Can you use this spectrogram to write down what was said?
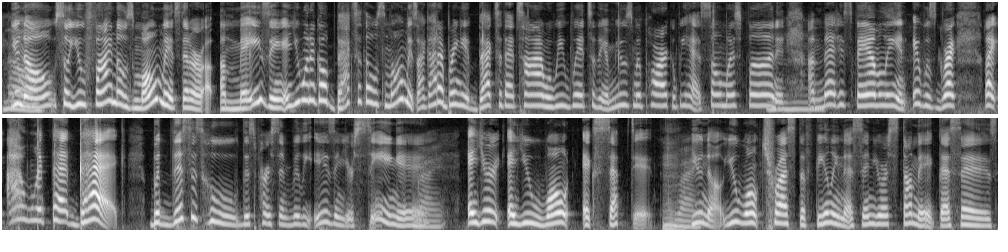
you know so you find those moments that are amazing and you want to go back to those moments. I gotta bring it back to that time when we went to the amusement park and we had so much fun and i Mm-hmm. met his family and it was great. Like i want that back. But this is who this person really is and you're seeing it. Right. And you're and you won't accept it mm. Right. you know you won't trust the feeling that's in your stomach that says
